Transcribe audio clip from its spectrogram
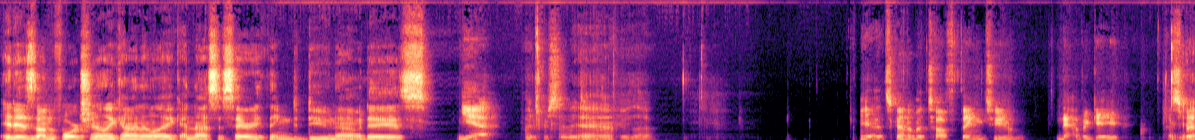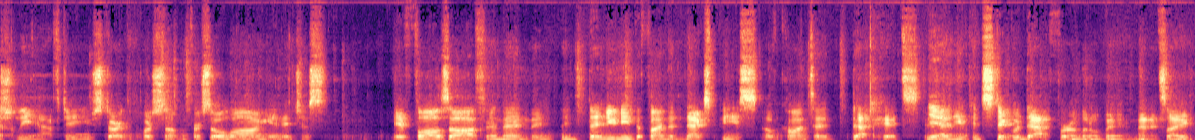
it is unfortunately kind of like a necessary thing to do nowadays. Yeah, hundred percent. I Yeah. definitely that. yeah, it's kind of a tough thing to navigate, especially after you start to push something for so long and it just it falls off, and then then, then you need to find the next piece of content that hits, and Yeah. then you can stick with that for a little bit, and then it's like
